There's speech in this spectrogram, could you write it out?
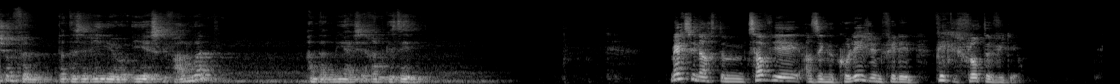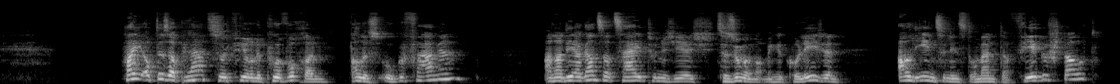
Ich hoffe, dass dieses Video euch gefallen hat und dann mir es gesehen. Merci nach dem Xavier als seine Kollegin für den wirklich flotte Video. Hi, auf dieser Platz wird für eine paar Wochen alles angefangen. Und an der ganzer Zeit tun ich ich zu Summe mit meinen Kollegen all die Einzelinstrumente viergestalt.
